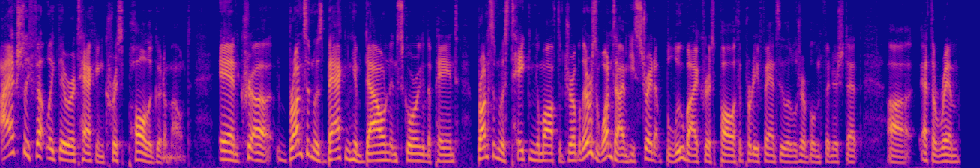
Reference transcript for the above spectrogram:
I actually felt like they were attacking Chris Paul a good amount. And uh, Brunson was backing him down and scoring in the paint. Brunson was taking him off the dribble. There was one time he straight up blew by Chris Paul with a pretty fancy little dribble and finished at uh, at the rim.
